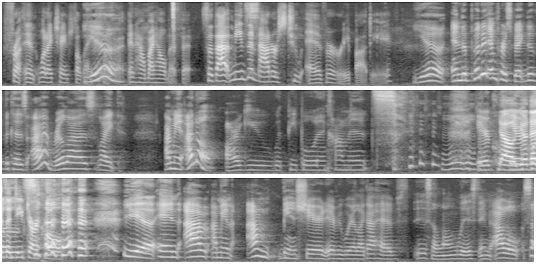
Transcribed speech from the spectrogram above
from in, when I changed the length Yeah. of it and how my helmet fit. So that means it matters to everybody. Yeah, and to put it in perspective, because I realized, like, I mean, I don't argue with people in comments. air, qu- No, air you're- that's a deep, dark hole. yeah, and I, I mean, I'm being shared everywhere. Like I have, it's a long list, and I will. So,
